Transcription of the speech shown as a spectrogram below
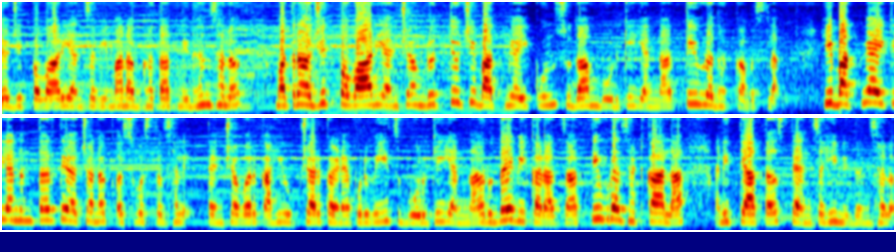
अजित पवार यांचं विमान अपघातात निधन झालं. मात्र अजित पवार यांच्या मृत्यूची बातमी ऐकून सुदाम बोडके यांना तीव्र धक्का बसला. ही बातमी ऐकल्यानंतर ते अचानक अस्वस्थ झाले. त्यांच्यावर काही उपचार करण्यापूर्वीच बोडके यांना हृदयविकाराचा तीव्र झटका आला आणि त्यातच त्यांचंही निधन झालं.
